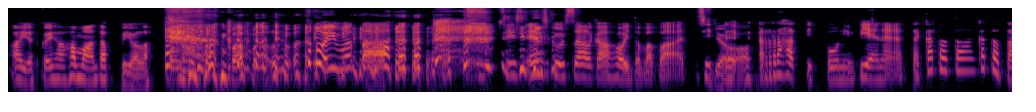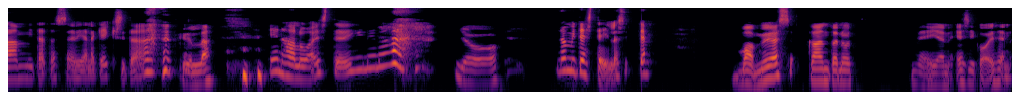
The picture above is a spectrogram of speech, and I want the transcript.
Aiotko ihan hamaan tappiolla vapaalla? Toivotaan! siis ensi kuussa alkaa hoitovapaa, että sitten Joo. rahat tippuu niin pieneen, että katsotaan, katsotaan mitä tässä vielä keksitään. Kyllä. en haluaisi töihin enää. Joo. No mites teillä sitten? Mä oon myös kantanut meidän esikoisen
